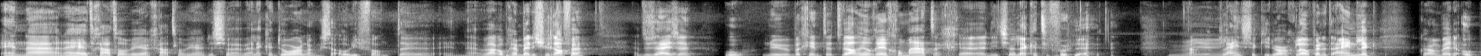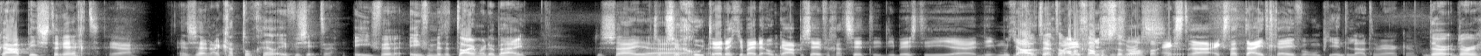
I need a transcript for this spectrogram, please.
En eh, nee, het gaat wel weer, gaat wel weer. Dus wij, wij lekker door langs de olifanten. En eh, we waren op een gegeven moment bij de giraffen. En toen zei ze, oeh, nu begint het wel heel regelmatig eh, niet zo lekker te voelen. Nou, een klein stukje doorgelopen en uiteindelijk kwamen we bij de okapis terecht. Ja. En ze zei, nou, ik ga toch heel even zitten. Even, even met de timer erbij. Dus zij... Het is op zich eh, goed, hè, dat je bij de okapis even gaat zitten. Die beest, die, eh, die moet je Nou, altijd maar een soort was, van eh, extra, extra tijd geven om op je in te laten werken. Er, er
